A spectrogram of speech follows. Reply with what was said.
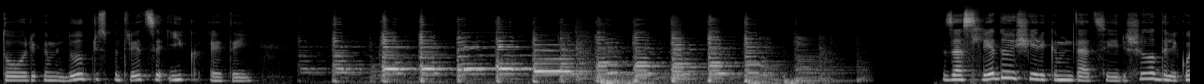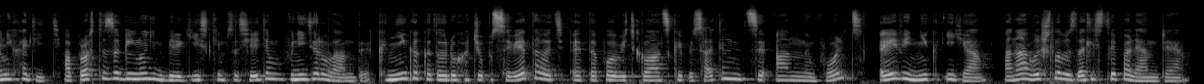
то рекомендую присмотреться и к этой. За следующей рекомендацией решила далеко не ходить, а просто заглянуть к бельгийским соседям в Нидерланды. Книга, которую хочу посоветовать, это повесть голландской писательницы Анны Вольц «Эви, Ник и я». Она вышла в издательстве «Поляндрия».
